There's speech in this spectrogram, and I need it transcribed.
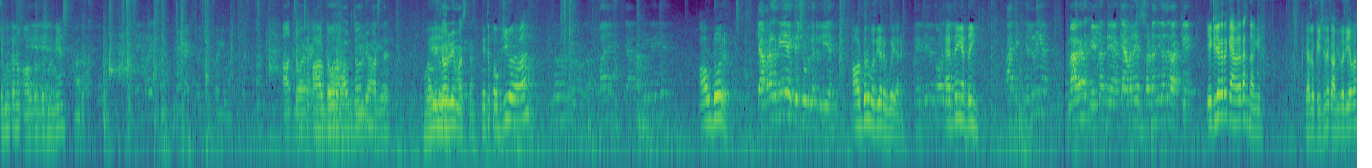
ਤੇ ਹੁਣ ਤੁਹਾਨੂੰ ਆਊਟਡੋਰ ਦਿਖਾਉਂਦੇ ਆ ਆ ਦੇਖੋ Outdoor. ਅੱਛਾ ਆਊਟਡੋਰ आउटडोर भी मस्त है ਓਏ, इंडोर भी मस्त है ਇਹ ਤਾਂ ਪਬਜੀ ਵਾਲਾ ਵਾ ਆਊਟਡੋਰ ਕੈਮਰਾ ਕਰੀ ਹੈ ਇੱਥੇ ਸ਼ੂਟ ਕਰ ਲਈ ਹੈ ਆਊਟਡੋਰ ਵਧੀਆ ਰਹੂਗਾ ਯਾਰ ਐਦਾਂ ਹੀ ਐਦਾਂ ਹੀ ਅੱਜ ਖੇਲਣੀ ਆ ਮੈਂ ਕਹਿੰਦਾ ਖੇਲ ਲੈਂਦੇ ਆ ਕੈਮਰੇ ਸੜਨ ਜਗ੍ਹਾ ਤੇ ਰੱਖ ਕੇ ਇੱਕ ਜਗ੍ਹਾ ਤੇ ਕੈਮਰਾ ਰੱਖ ਦਾਂਗੇ ਯਾਰ ਲੋਕੇਸ਼ਨ ਤਾਂ ਕਾਫੀ ਵਧੀਆ ਵਾ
